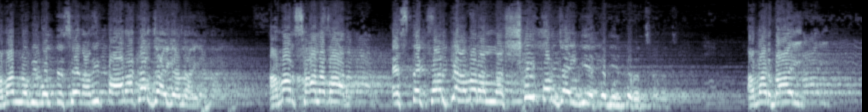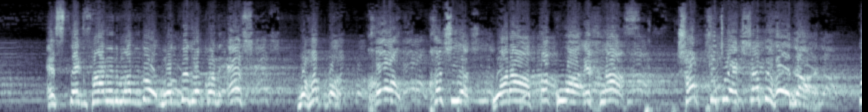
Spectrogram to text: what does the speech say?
আমার নবী বলতেছেন, আমি পা রাখার জায়গা নাই। আমার সালাবার ইস্তেগফারকে আমার আল্লাহ সেই পর্যায়ে গিয়ে কবুল করেছে। আমার ভাই মধ্যে যখন ইখলাস সবকিছু একসাথে হয়ে যায়, তো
